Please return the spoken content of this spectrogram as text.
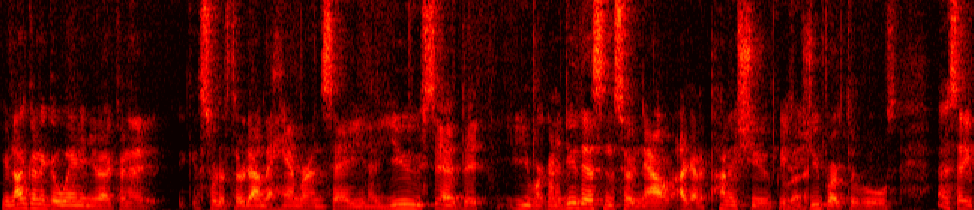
you're not going to go in and you're not going to sort of throw down the hammer and say, you know, you said that you weren't going to do this, and so now I got to punish you because Right. you broke the rules. I say,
